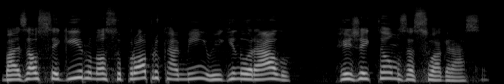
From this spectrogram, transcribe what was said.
mas ao seguir o nosso próprio caminho e ignorá-lo, rejeitamos a sua graça.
